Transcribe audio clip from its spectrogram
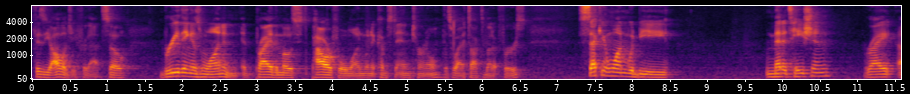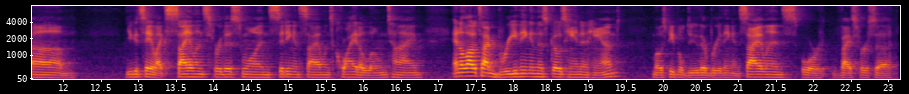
physiology for that. So, breathing is one, and probably the most powerful one when it comes to internal. That's why I talked about it first. Second one would be meditation, right? Um, you could say like silence for this one, sitting in silence, quiet alone time. And a lot of time, breathing in this goes hand in hand. Most people do their breathing in silence or vice versa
